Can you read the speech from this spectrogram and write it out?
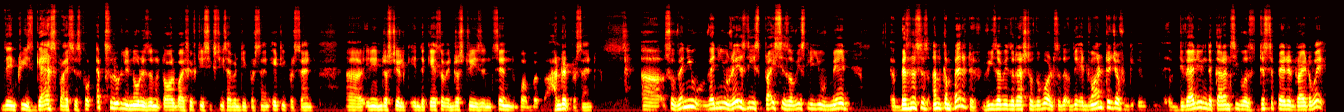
they increased gas prices for absolutely no reason at all by 50 60 70% 80% uh, in industrial in the case of industries in sin 100% uh, so when you when you raise these prices obviously you've made uh, businesses uncompetitive vis-a-vis the rest of the world. So the, the advantage of devaluing the currency was dissipated right away.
